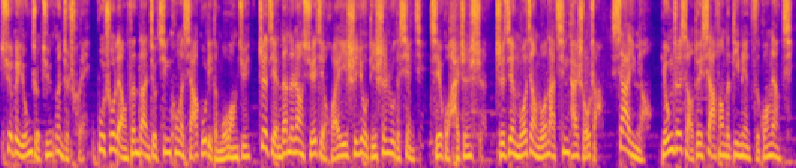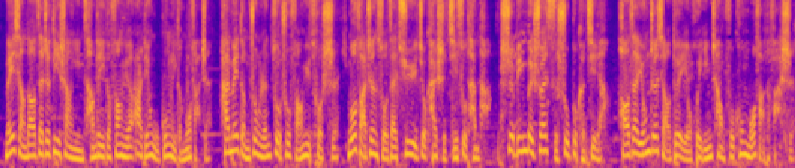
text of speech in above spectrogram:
却被勇者军摁着锤，不出两分半就清空了峡谷里的魔王军。这简单的让学姐怀疑是诱敌深入的陷阱，结果还真是。只见魔将罗娜轻抬手掌，下一秒，勇者小队下方的地面紫光亮起。没想到在这地上隐藏着一个方圆二点五公里的魔法阵，还没等众人做出防御措施，魔法阵所在区域就开始急速坍塌，士兵被摔死数不可计量。好在勇者小队有会吟唱浮空魔法的法师，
